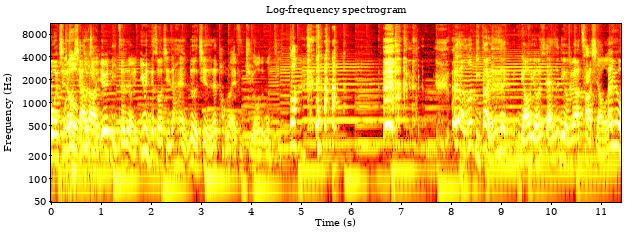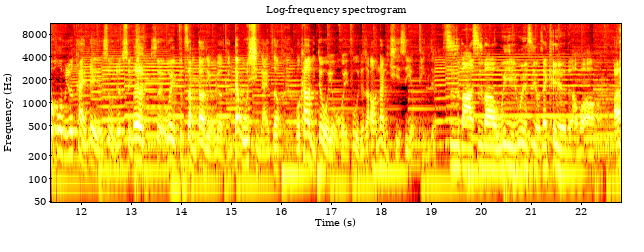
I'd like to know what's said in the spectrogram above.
我其实有吓到，因为你真的有，因为你那时候其实还很热切的在讨论 FGO 的问题。对啊，我想说，你到底是在聊游戏，还是你有没有要差小我？但因为我后面就太累了，所以我就睡着，呃所以我也不知道你到底有没有听。但我醒来之后，我看到你对我有回复，我就说哦，那你其实是有听的。是吧是吧？我也我也是有在 care 的，好不好？好了，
